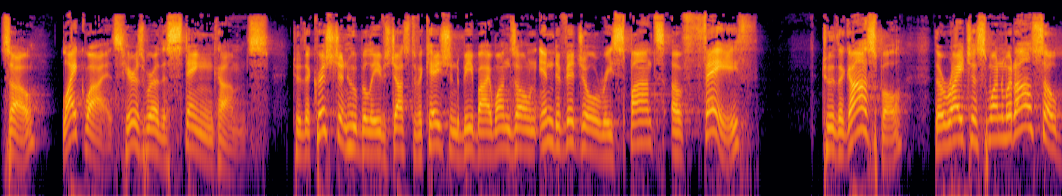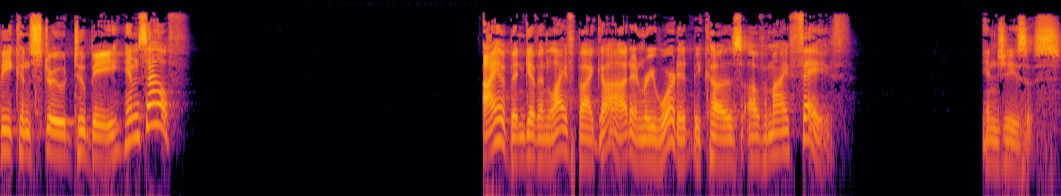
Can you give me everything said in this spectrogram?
So, likewise, here's where the sting comes. To the Christian who believes justification to be by one's own individual response of faith to the gospel, the righteous one would also be construed to be himself. I have been given life by God and rewarded because of my faith in Jesus,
